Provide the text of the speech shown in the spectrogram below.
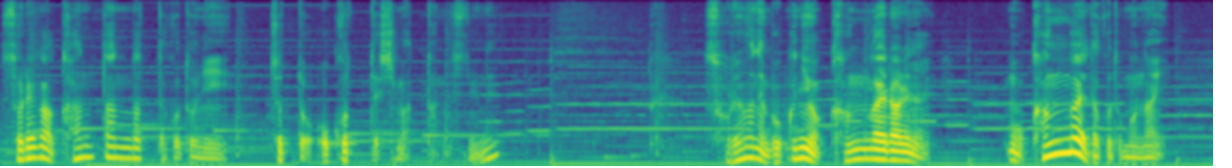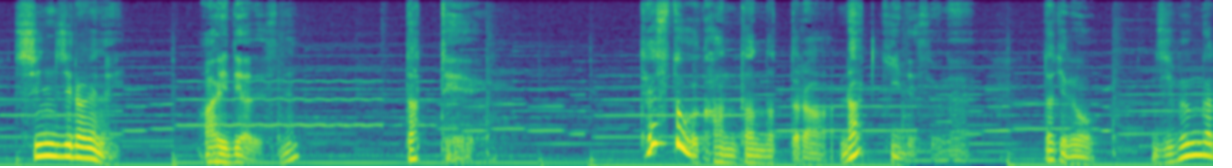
それが簡単だったことにちょっと怒ってしまったんですよね。それはね僕には考えられない。もう考えたこともない。信じられない。アイデアですね。だってテストが簡単だったらラッキーですよね。だけど自分が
